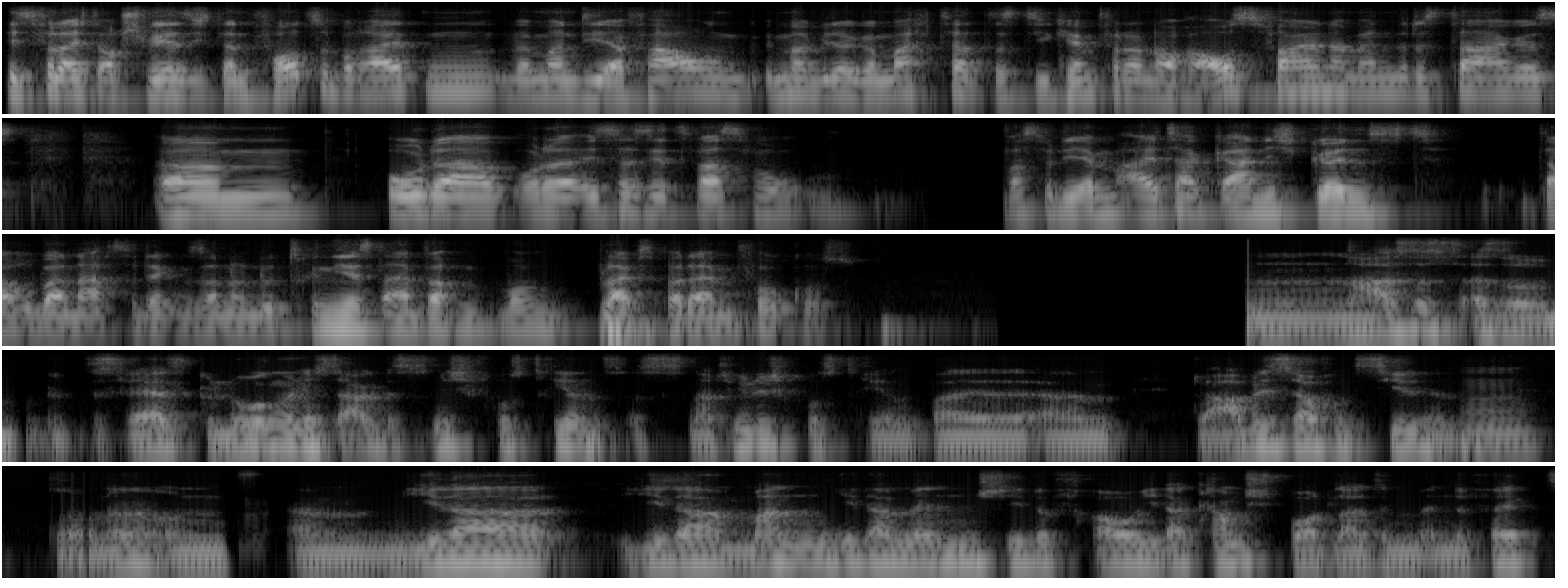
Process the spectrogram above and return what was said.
ist vielleicht auch schwer, sich dann vorzubereiten, wenn man die Erfahrung immer wieder gemacht hat, dass die Kämpfe dann auch ausfallen am Ende des Tages. Ähm, oder, oder ist das jetzt was, wo, was du dir im Alltag gar nicht gönnst, darüber nachzudenken, sondern du trainierst einfach und bleibst bei deinem Fokus? Na, es ist, also, das wäre jetzt gelogen, wenn ich sage, das ist nicht frustrierend. Es ist natürlich frustrierend, weil ähm, du arbeitest ja auf ein Ziel hin. Mhm. So, ne? Und ähm, jeder, jeder Mann, jeder Mensch, jede Frau, jeder Kampfsportler hat im Endeffekt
